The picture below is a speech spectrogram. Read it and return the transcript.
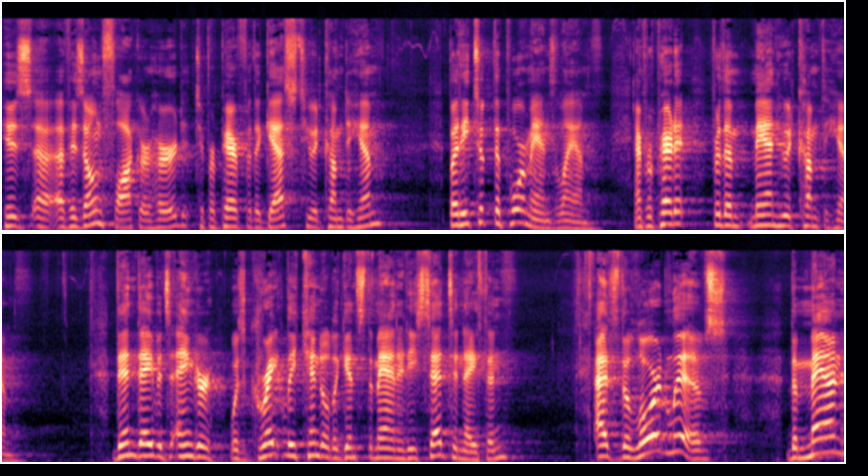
his, uh, of his own flock or herd to prepare for the guest who had come to him. But he took the poor man's lamb and prepared it for the man who had come to him. Then David's anger was greatly kindled against the man, and he said to Nathan, As the Lord lives, the man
